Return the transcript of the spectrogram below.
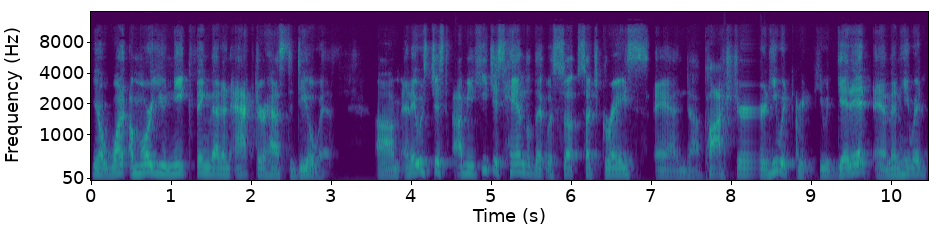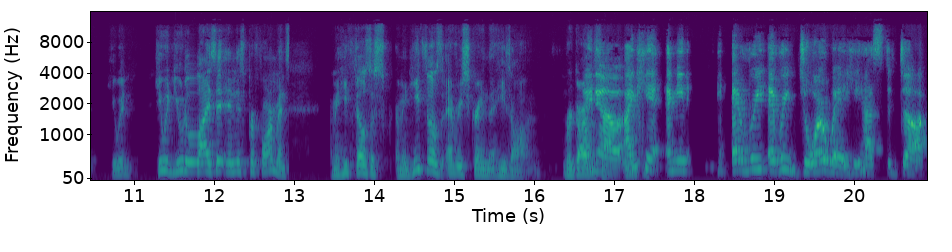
you know, one a more unique thing that an actor has to deal with. Um, and it was just, I mean, he just handled it with su- such grace and uh, posture. And he would, I mean, he would get it, and then he would, he would, he would utilize it in his performance. I mean, he fills a, I mean, he fills every screen that he's on, regardless. I know. I can't. I mean, every every doorway he has to duck.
